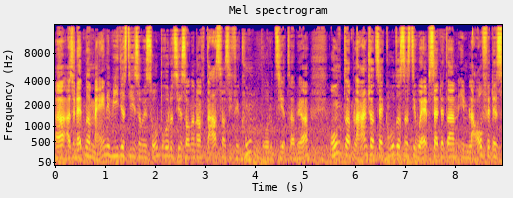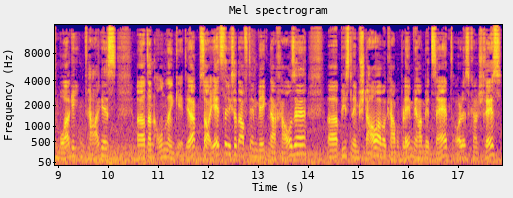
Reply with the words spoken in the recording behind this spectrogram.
Äh, also nicht nur meine Videos, die ich sowieso produziere, sondern auch das, was ich für Kunden produziert habe. Ja? Und der Plan schaut sehr gut aus, dass die Webseite dann im Laufe des morgigen Tages äh, dann online geht. Ja? So, jetzt habe ich gesagt, auf dem Weg nach Hause, äh, bisschen im Stau, aber kein Problem, wir haben jetzt Zeit, alles kein Stress.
